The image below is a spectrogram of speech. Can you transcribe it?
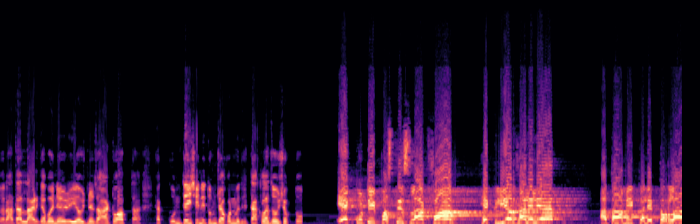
तर आता लाडक्या बहिणी योजनेचा आठवा हप्ता ह्या कोणत्याही क्षणी तुमच्या अकाउंटमध्ये टाकला जाऊ शकतो. एक कोटी पस्तीस लाख फॉर्म हे क्लिअर झालेले आहेत. आता आम्ही कलेक्टरला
